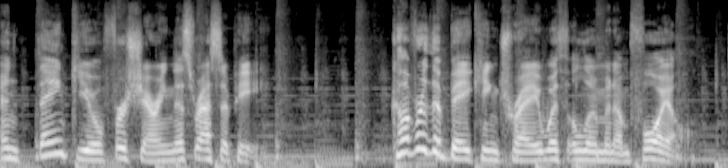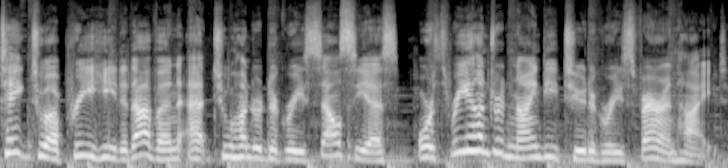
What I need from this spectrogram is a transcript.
and thank you for sharing this recipe. Cover the baking tray with aluminum foil. Take to a preheated oven at 200 degrees Celsius or 392 degrees Fahrenheit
